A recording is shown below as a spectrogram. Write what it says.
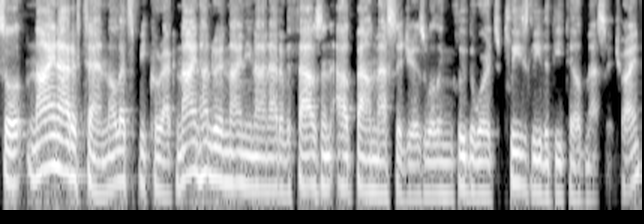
So nine out of 10, no, let's be correct, 999 out of a thousand outbound messages will include the words, please leave a detailed message, right?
